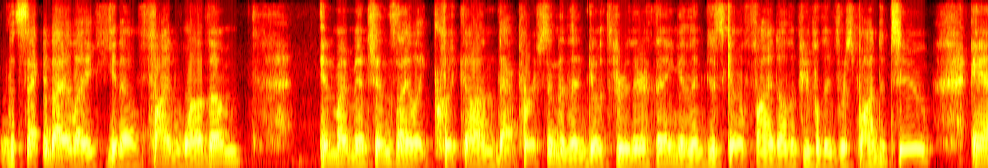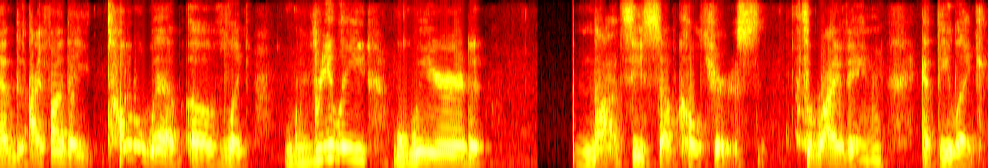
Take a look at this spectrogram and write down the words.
the second I like, you know, find one of them in my mentions, I like click on that person and then go through their thing and then just go find all the people they've responded to, and I find a total web of like really weird Nazi subcultures thriving at the like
